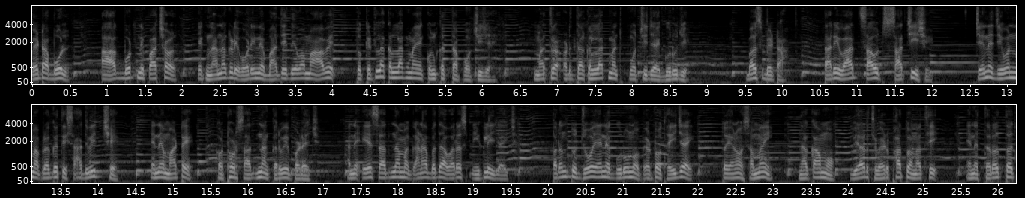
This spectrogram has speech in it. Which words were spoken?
બેટા બોલ, આ આગબોટની પાછળ એક નાનકડી હોડીને બાંધી દેવામાં આવે તો કેટલા કલાકમાં એ કોલકાતા પહોંચી જાય? માત્ર અડધા કલાકમાં જ પહોંચી જાય ગુરુજી. બસ બેટા, તારી વાત સાવ સાચી છે. જેને જીવનમાં પ્રગતિ સાધવી જ છે, એને માટે કઠોર સાધના કરવી પડે છે અને એ સાધનામાં ઘણા બધા વર્ષ નીકળી જાય છે. પરંતુ જો એને ગુરુનો ભેટો થઈ જાય, તો એનો સમય, નકામો, વ્યર્થ વેડફાતો નથી. એને તરત જ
